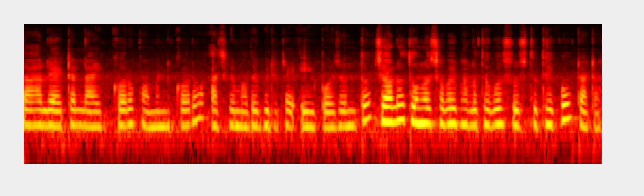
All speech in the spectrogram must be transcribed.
তাহলে একটা লাইক করো কমেন্ট করো। আজকের মতো ভিডিওটা এই পর্যন্ত। চলো, তোমরা সবাই ভালো থেকো, সুস্থ থেকো, টাটা।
